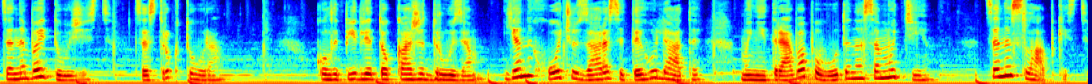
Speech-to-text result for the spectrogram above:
Це не байдужість, це структура. Коли підліток каже друзям, я не хочу зараз іти гуляти, мені треба побути на самоті. Це не слабкість,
